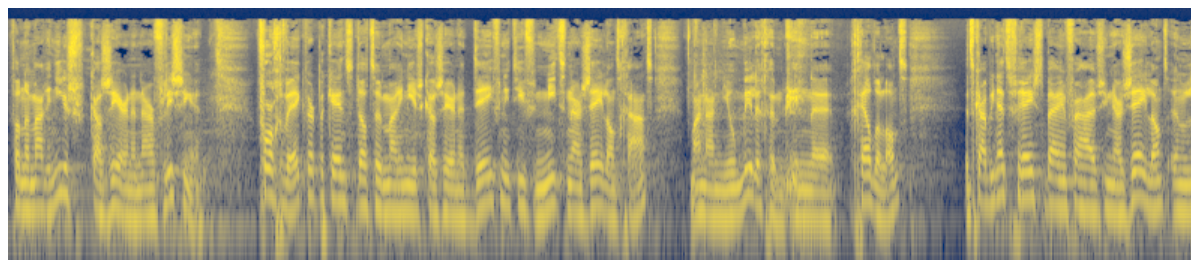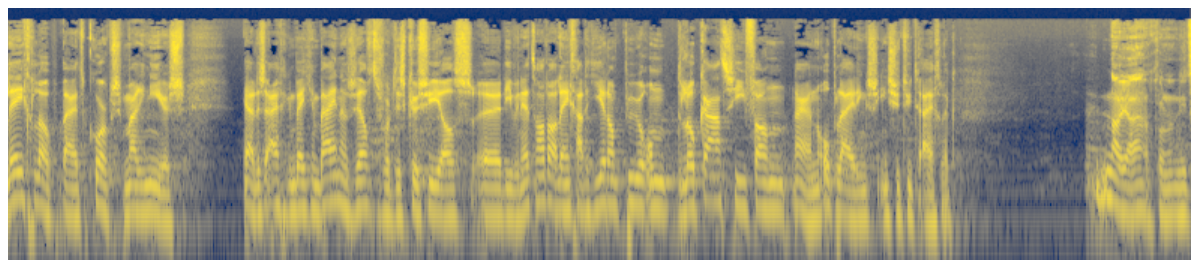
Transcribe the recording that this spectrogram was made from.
van de marinierskazerne naar Vlissingen. Vorige week werd bekend dat de marinierskazerne definitief niet naar Zeeland gaat, maar naar Nieuw-Milligen in uh, Gelderland. Het kabinet vreest bij een verhuizing naar Zeeland een leegloop bij het korps mariniers. Ja, dus eigenlijk een beetje een bijna dezelfde soort discussie als uh, die we net hadden. Alleen gaat het hier dan puur om de locatie van nou ja, een opleidingsinstituut eigenlijk. Nou ja, gewoon niet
